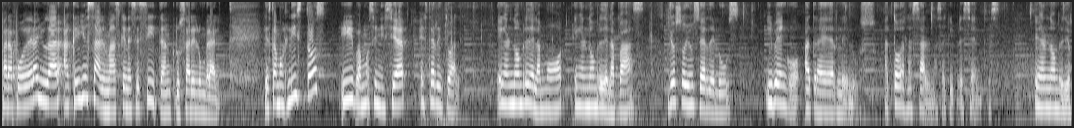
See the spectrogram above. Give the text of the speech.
para poder ayudar a aquellas almas que necesitan cruzar el umbral. Ya estamos listos y vamos a iniciar este ritual. En el nombre del amor, en el nombre de la paz, yo soy un ser de luz y vengo a traerle luz a todas las almas aquí presentes. En el nombre de Dios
